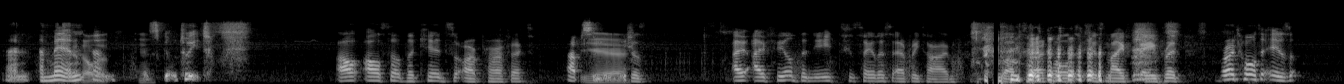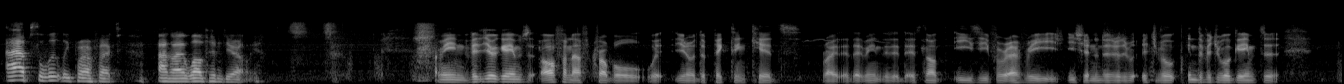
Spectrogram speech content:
And a man, And all and the- yeah. let's go to it. Also, the kids are perfect. Absolutely. Yeah. Just, I, I feel the need to say this every time, but Bertolt is my favorite. Bertolt is absolutely perfect, and I love him dearly. I mean, video games often have trouble with you know depicting kids, right? I mean, it's not easy for every each individual individual, individual game to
